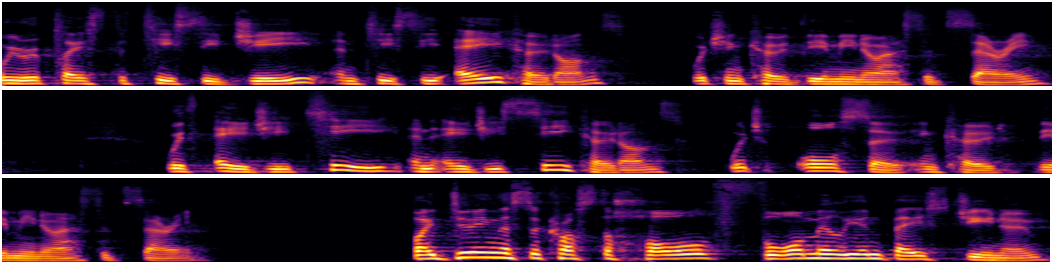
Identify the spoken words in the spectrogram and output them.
we replaced the TCG and TCA codons, which encode the amino acid serine, with AGT and AGC codons, which also encode the amino acid serine. By doing this across the whole 4 million base genome,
